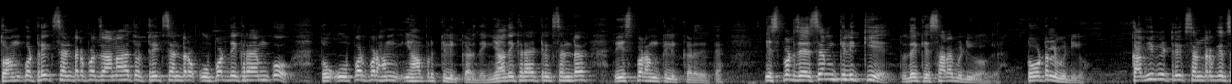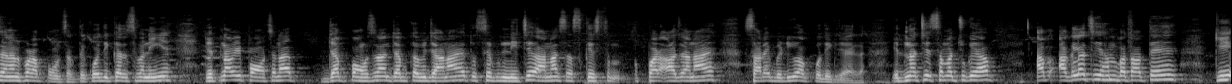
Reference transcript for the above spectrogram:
तो हमको ट्रिक सेंटर पर जाना है तो ट्रिक सेंटर ऊपर दिख रहा है हमको तो ऊपर पर हम यहाँ पर क्लिक कर देंगे। यहाँ दिख रहा है ट्रिक सेंटर तो इस पर हम क्लिक कर देते हैं। इस पर जैसे हम क्लिक किए तो देखिए सारा वीडियो हो गया। Total video. कभी भी ट्रिक सेंटर के चैनल पर आप पहुँच सकते हैं, कोई दिक्कत इसमें नहीं है। जितना भी पहुँचना है, जब पहुँचना जब कभी जाना है तो सिर्फ़ नीचे आना सब्सक्रिप्शन पर आ जाना है, सारे वीडियो आपको दिख जाएगा। इतना चीज़ समझ चुके हैं आप? अब अगला चीज़ हम बताते हैं कि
